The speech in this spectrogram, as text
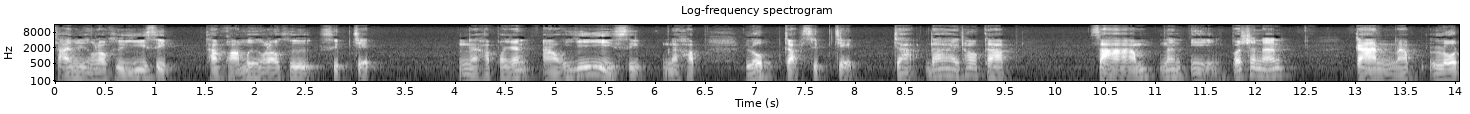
ซ้ายมือของเราคือ 20 ทางขวามือของเราคือ 17 นะครับ เพราะฉะนั้นเอา 20 นะครับ ลบกับ 17 จะได้เท่ากับ 3 นั่นเอง เพราะฉะนั้นการนับลด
